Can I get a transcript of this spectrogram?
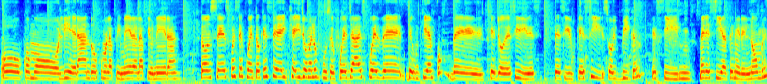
o como liderando, como la primera, la pionera, entonces, pues te cuento que ese que yo me lo puse fue ya después de, de un tiempo de que yo decidí decir que sí, soy bigger, que sí merecía tener el nombre.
